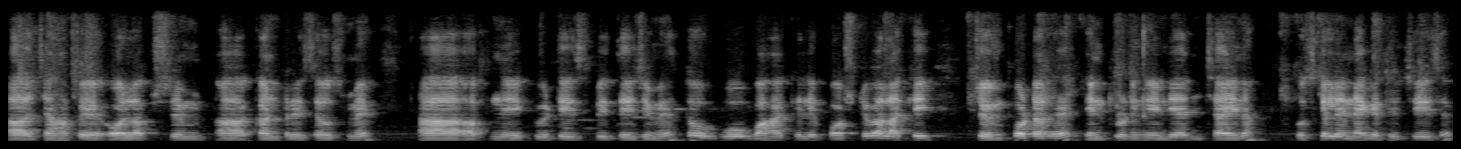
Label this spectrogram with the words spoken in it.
जहाँ पे ऑल अपस्ट्रीम कंट्रीज़ है उसमें अपने इक्विटीज भी तेज़ी में तो वो वहाँ के लिए पॉजिटिव हालाँकि जो इम्पोर्टर है इंक्लूडिंग इंडिया एंड चाइना उसके लिए नेगेटिव चीज़ है।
